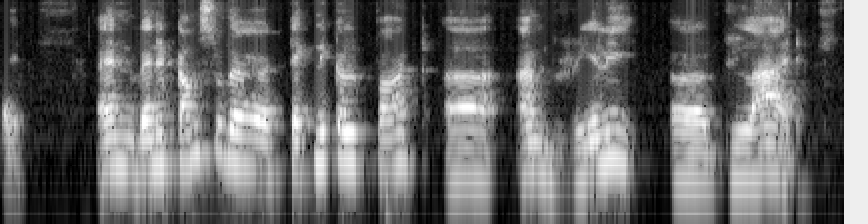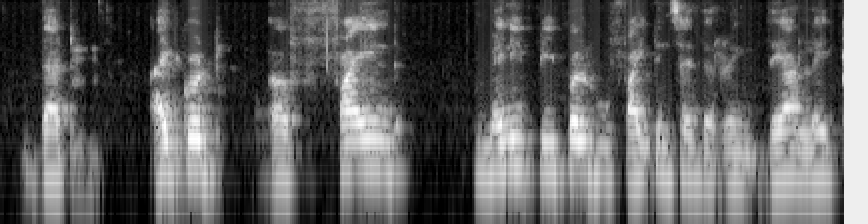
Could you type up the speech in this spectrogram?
fight. And when it comes to the technical part, uh, I'm really uh, glad that Mhm. I could uh, find many people who fight inside the ring. They are like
